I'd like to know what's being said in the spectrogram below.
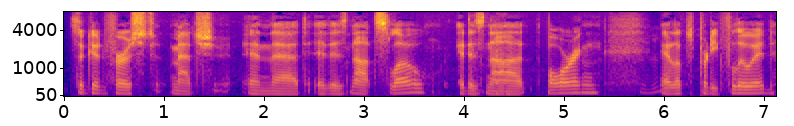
It's a good first match in that it is not slow. It is not boring. Mhm. It looks pretty fluid.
